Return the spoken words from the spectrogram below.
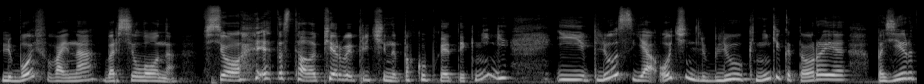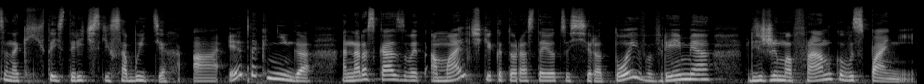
«Любовь, война, Барселона». Все, это стало первой причиной покупки этой книги. И плюс я очень люблю книги, которые базируются на каких-то исторических событиях. А эта книга, она рассказывает о мальчике, который остается сиротой во время режима Франко в Испании.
